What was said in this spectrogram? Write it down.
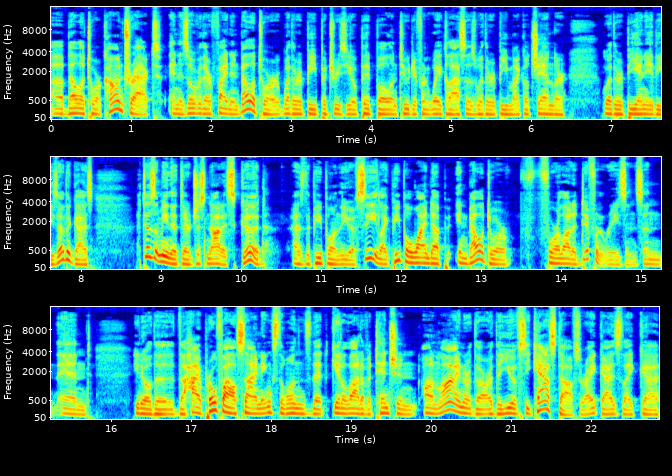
a, Bellator contract and is over there fighting in Bellator, whether it be Patricio Pitbull in two different weight classes, whether it be Michael Chandler, whether it be any of these other guys, it doesn't mean that they're just not as good as the people in the UFC. Like people wind up in Bellator for a lot of different reasons, and and you know the the high profile signings, the ones that get a lot of attention online, are the are the UFC castoffs, right? Guys like uh,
